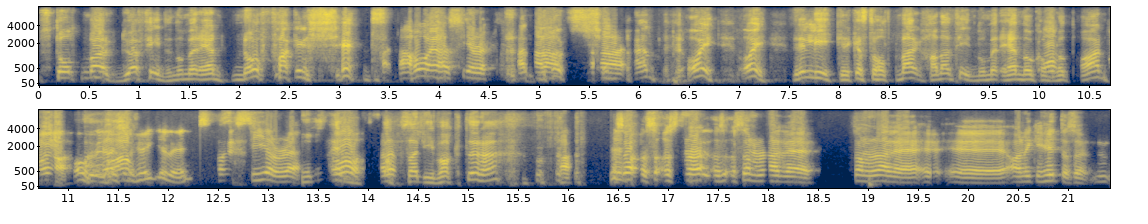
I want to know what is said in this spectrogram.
Stoltenberg, du er fiende nummer én. No fucking shit! Oh, ja, sier du. No shit man. Oi, oi! Dere liker ikke Stoltenberg. Han er fiende nummer én. Nå kommer han og tar han. ja. Det er hyggelig. Sier du det? Livvakter, hæ? Så, så, så, sånn der eh, Sånn der eh, eh, Annike Hytter som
